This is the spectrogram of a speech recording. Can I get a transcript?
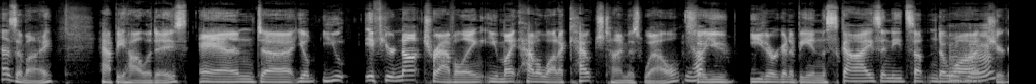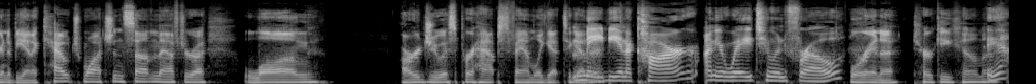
as am I. Happy holidays. And uh, you'll you if you're not traveling, you might have a lot of couch time as well. So Yep. you either going to be in the skies and need something to watch. Mm-hmm. You're going to be on a couch watching something after a long, arduous, perhaps family get together. Maybe in a car on your way to and fro. Or in a turkey coma. Yeah,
